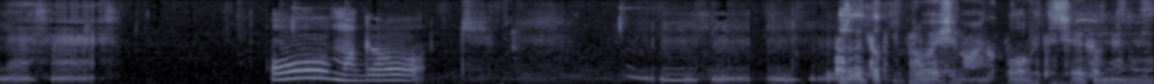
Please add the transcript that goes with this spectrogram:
Ага. О, магот. Подожди, тут попробуй ще маленьку половити цю говняною.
